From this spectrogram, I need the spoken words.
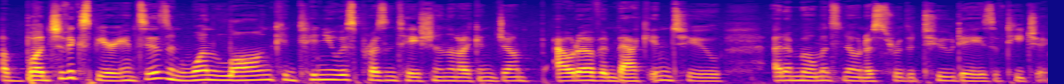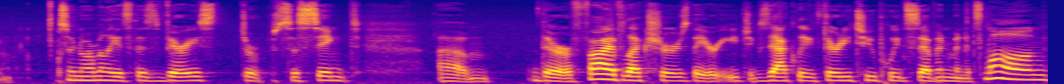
a bunch of experiences and one long continuous presentation that I can jump out of and back into at a moment's notice through the two days of teaching. So normally it's this very succinct. Um, there are five lectures. They are each exactly 32.7 minutes long,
